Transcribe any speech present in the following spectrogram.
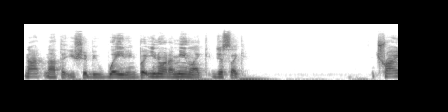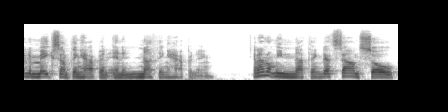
Not not that you should be waiting, but you know what I mean like just like trying to make something happen and nothing happening. And I don't mean nothing. That sounds so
